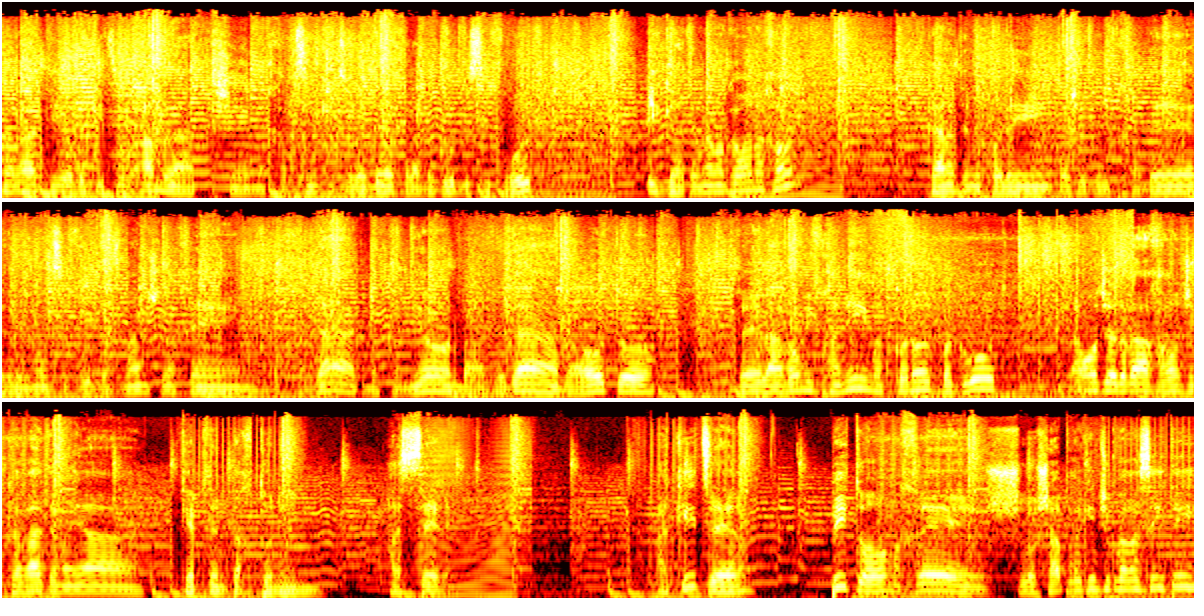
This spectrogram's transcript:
קראתי, או בקיצור אמל"ק, שמחפשים קיצורי דרך אל הבגרות בספרות, הגעתם למקום הנכון. כאן אתם יכולים פשוט להתחבר, ללמוד ספרות בזמן שלכם, בחדק, בקניון, בעבודה, באוטו, ולעבור מבחנים, מתכונות, בגרות, למרות שהדבר האחרון שקראתם היה קפטן תחתונים, הסרט. הקיצר, פתאום, אחרי שלושה פרקים שכבר עשיתי,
